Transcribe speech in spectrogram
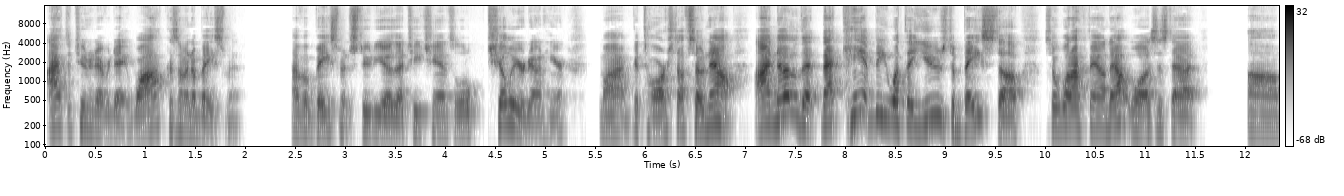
I have to tune it every day. Why? Because I'm in a basement. I have a basement studio that I teach in. It's a little chillier down here. My guitar stuff. So now I know that that can't be what they use to bass stuff. So what I found out was is that uh,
